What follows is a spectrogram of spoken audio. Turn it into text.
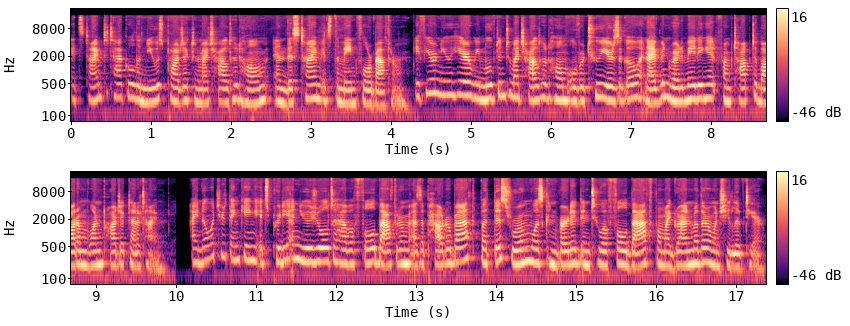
It's time to tackle the newest project in my childhood home, and this time it's the main floor bathroom. If you're new here, we moved into my childhood home over two years ago, and I've been renovating it from top to bottom, one project at a time. I know what you're thinking, it's pretty unusual to have a full bathroom as a powder bath, but this room was converted into a full bath for my grandmother when she lived here.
